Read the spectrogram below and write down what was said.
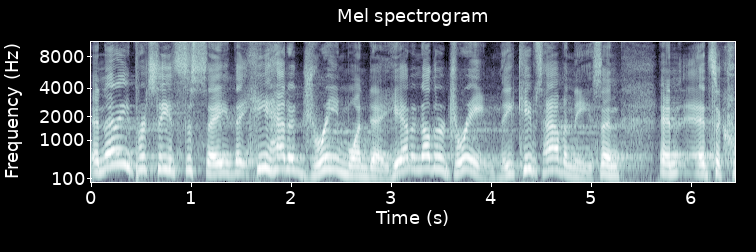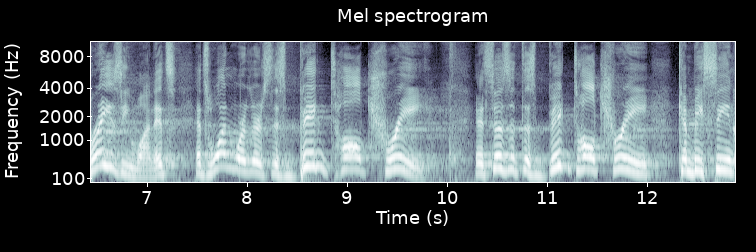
And then he proceeds to say that he had a dream one day. He had another dream. He keeps having these, and, and it's a crazy one. It's, it's one where there's this big, tall tree it says that this big tall tree can be seen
